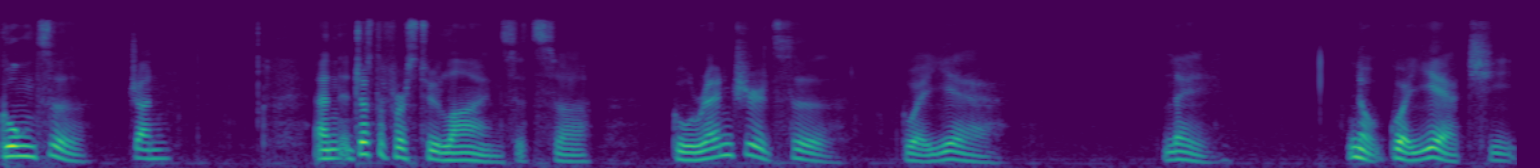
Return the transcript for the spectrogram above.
Gong Zi Zhan. And just the first two lines, it's uh, 古人至次鬼夜泪，no 鬼夜期，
